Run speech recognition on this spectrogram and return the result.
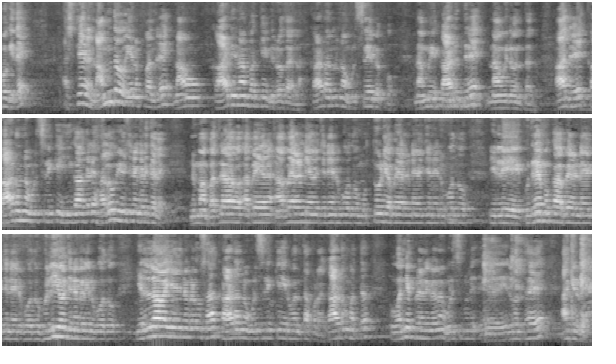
ಹೋಗಿದೆ. ಅಷ್ಟೇ ನಮ್ಮದು ಏನಪ್ಪ ಅಂದರೆ ನಾವು ಕಾಡಿನ ಬಗ್ಗೆ ವಿರೋಧ ಇಲ್ಲ. ಕಾಡನ್ನು ನಾವು ಉಳಿಸಲೇಬೇಕು. ನಮಗೆ ಕಾಡಿದ್ರೆ ನಾವು ಇರುವಂಥದ್ದು ಆದರೆ ಕಾಡನ್ನು ಉಳಿಸಲಿಕ್ಕೆ ಈಗಾಗಲೇ ಹಲವು ಯೋಜನೆಗಳಿದ್ದಾವೆ. ನಿಮ್ಮ ಭದ್ರಾ ಅಭಯ ಅಭಯಾರಣ್ಯ ಯೋಜನೆ ಇರ್ಬೋದು, ಮುತ್ತೋಡಿ ಅಭಯಾರಣ್ಯ ಯೋಜನೆ ಇರ್ಬೋದು ಇಲ್ಲಿ ಕುದುರೆಮುಖ ಅಭಯಾರಣ್ಯ ಯೋಜನೆ ಇರ್ಬೋದು, ಹುಲಿ ಯೋಜನೆಗಳಿರ್ಬೋದು ಎಲ್ಲ ಯೋಜನೆಗಳು ಸಹ ಕಾಡನ್ನು ಉಳಿಸಲಿಕ್ಕೆ ಇರುವಂಥ ಪ್ರ, ಕಾಡು ಮತ್ತು ವನ್ಯ ಪ್ರಾಣಿಗಳನ್ನು ಉಳಿಸಿ ಇರುವಂತಹೇ ಆಗಿರಬೇಕು.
